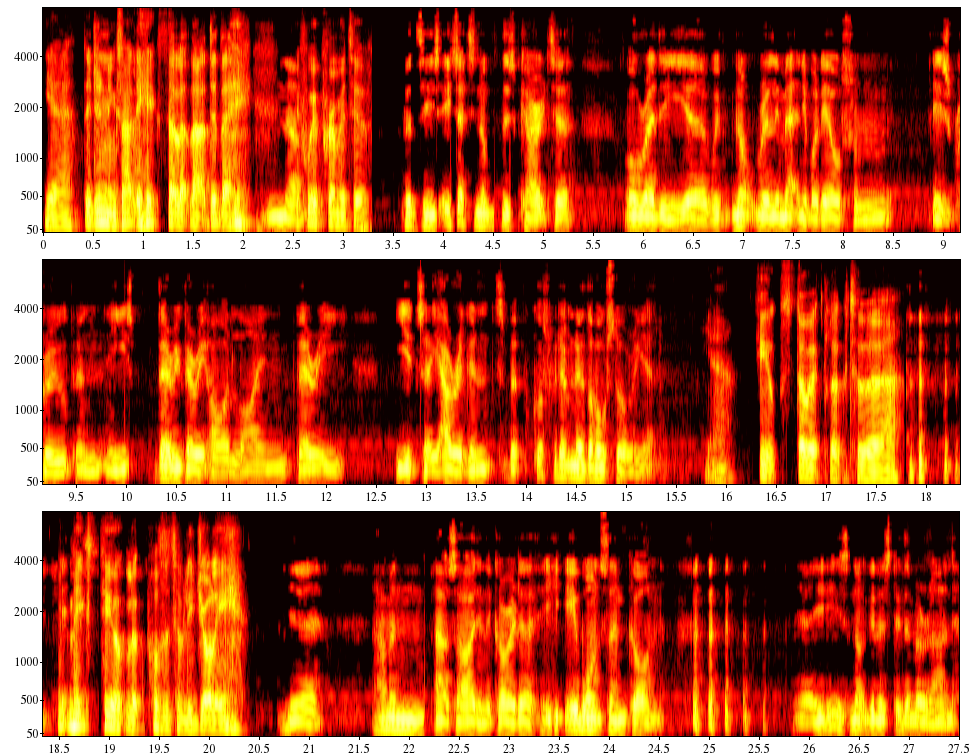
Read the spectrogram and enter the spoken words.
Yeah, they didn't exactly excel at that, did they? No. If we're primitive. But he's, he's setting up this character already. Uh, we've not really met anybody else from his group, and he's very, very hardline, very, you'd say, arrogant. But of course, we don't know the whole story yet. Yeah. Teal'c's stoic look to uh it makes Teal'c look positively jolly. Yeah. Hammond outside in the corridor, he, he wants them gone. yeah, he's not going to stick them around.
